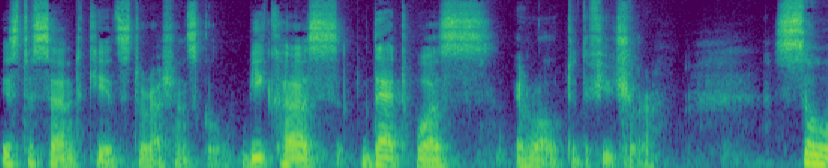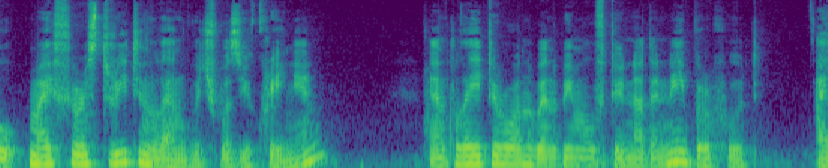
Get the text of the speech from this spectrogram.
is to send kids to Russian school because that was a road to the future So my first written language was Ukrainian. And later on, when we moved to another neighborhood, I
